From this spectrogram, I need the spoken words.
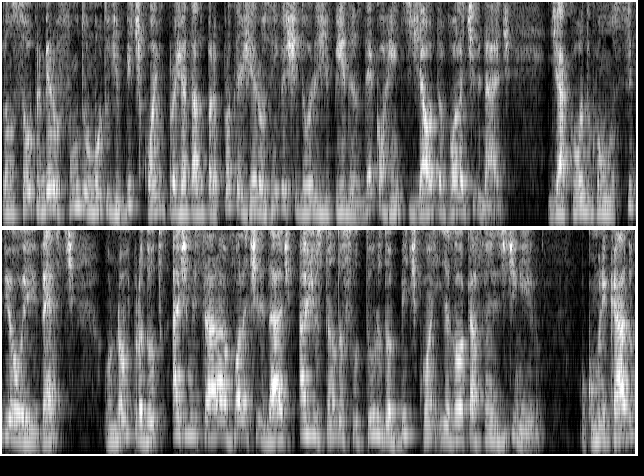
lançou o primeiro fundo mútuo de Bitcoin projetado para proteger os investidores de perdas decorrentes de alta volatilidade. De acordo com o CBOA Invest, o novo produto administrará a volatilidade ajustando os futuros do Bitcoin e as alocações de dinheiro. O comunicado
